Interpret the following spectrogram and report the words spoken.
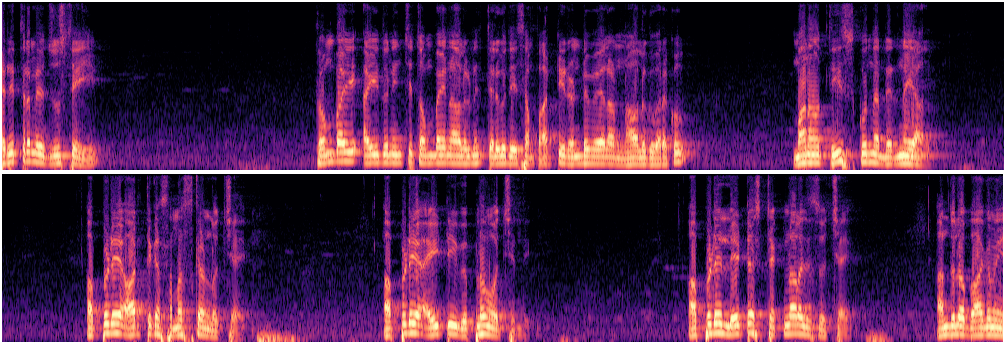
చరిత్ర మీరు చూస్తే తొంభై ఐదు నుంచి తొంభై నాలుగు నుంచి తెలుగుదేశం పార్టీ రెండు వేల నాలుగు వరకు మనం తీసుకున్న నిర్ణయాలు అప్పుడే ఆర్థిక సంస్కరణలు వచ్చాయి. అప్పుడే ఐటీ విప్లవం వచ్చింది. అప్పుడే లేటెస్ట్ టెక్నాలజీస్ వచ్చాయి. అందులో భాగమే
